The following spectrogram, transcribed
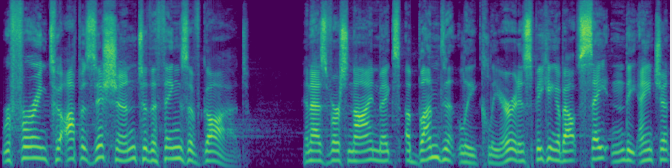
referring to opposition to the things of God. And as verse 9 makes abundantly clear, it is speaking about Satan, the ancient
